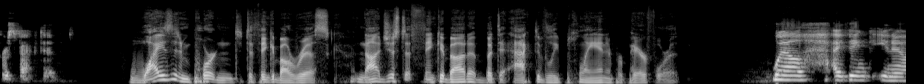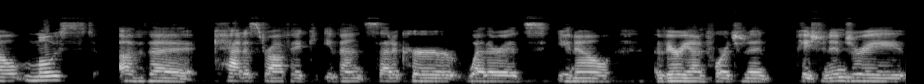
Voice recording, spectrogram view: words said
perspective. Why is it important to think about risk? Not just to think about it, but to actively plan and prepare for it? Well, I think, you know, most of the catastrophic events that occur, whether it's, you know, a very unfortunate patient injury,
